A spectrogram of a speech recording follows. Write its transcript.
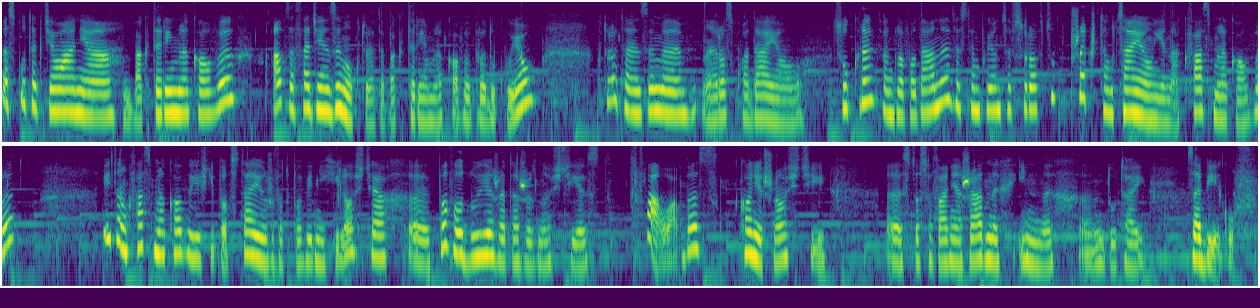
na skutek działania bakterii mlekowych, a w zasadzie enzymów, które te bakterie mlekowe produkują, które te enzymy rozkładają cukry, węglowodany występujące w surowcu, przekształcają je na kwas mlekowy. I ten kwas mlekowy, jeśli powstaje już w odpowiednich ilościach, powoduje, że ta żywność jest trwała, bez konieczności stosowania żadnych innych e, tutaj zabiegów,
